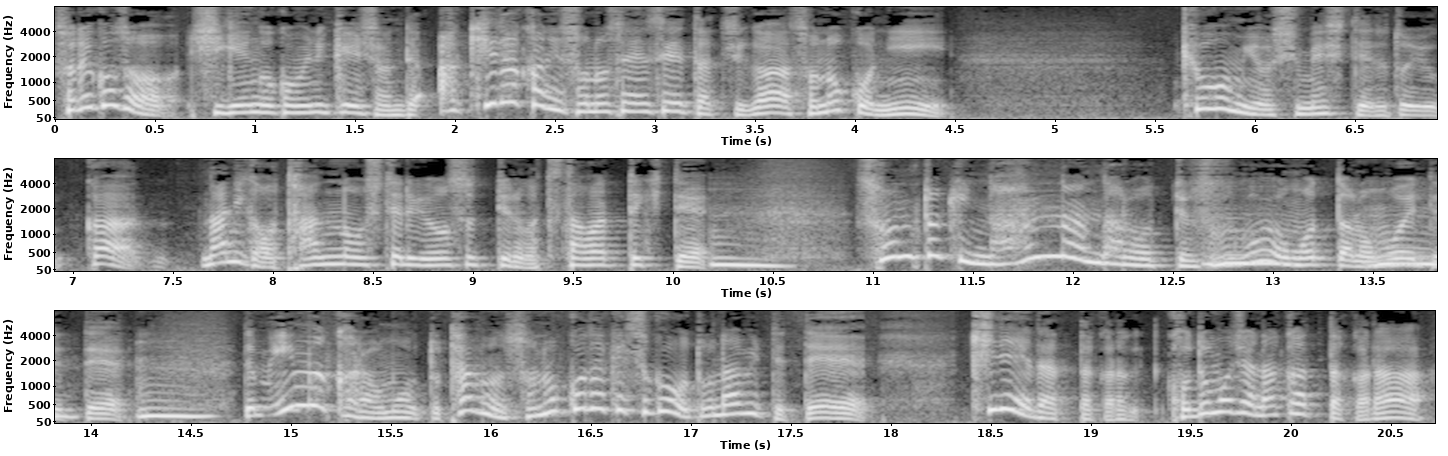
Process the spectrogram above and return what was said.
それこそ非言語コミュニケーションで、明らかにその先生たちがその子に興味を示しているというか、何かを堪能している様子っていうのが伝わってきて、その時何なんだろうってすごい思ったの覚えてて、でも今から思うと多分その子だけすごい大人びてて、綺麗だったから、子供じゃなかったから、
